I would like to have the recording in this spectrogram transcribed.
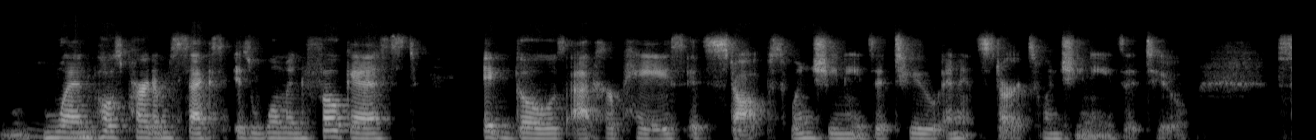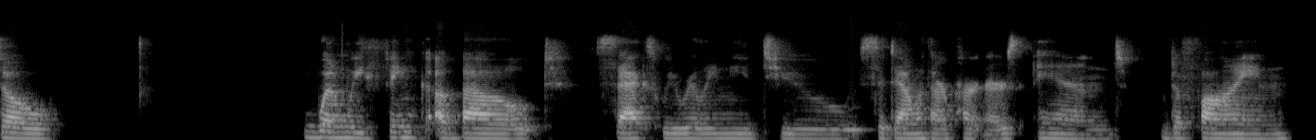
when mm-hmm. postpartum sex is woman focused it goes at her pace it stops when she needs it to and it starts when she needs it to. So when we think about sex we really need to sit down with our partners and define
